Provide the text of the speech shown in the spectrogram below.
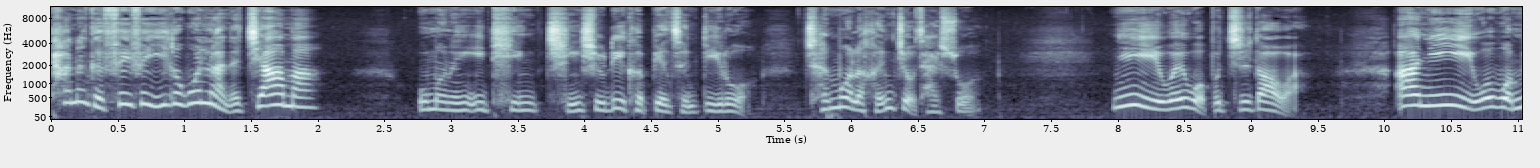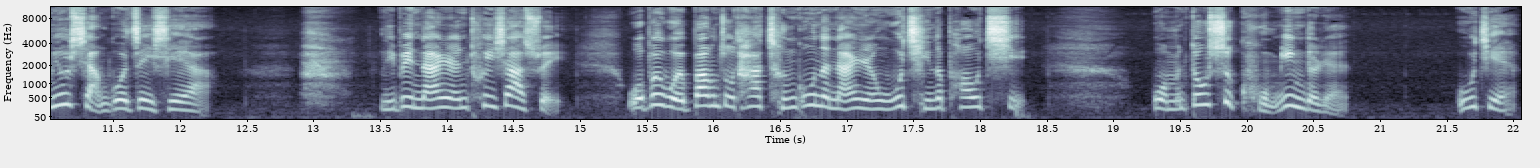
他能给菲菲一个温暖的家吗？吴梦玲一听，情绪立刻变成低落，沉默了很久才说：“你以为我不知道啊？啊，你以为我没有想过这些啊？你被男人推下水。”我被我帮助他成功的男人无情的抛弃，我们都是苦命的人。吴姐，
